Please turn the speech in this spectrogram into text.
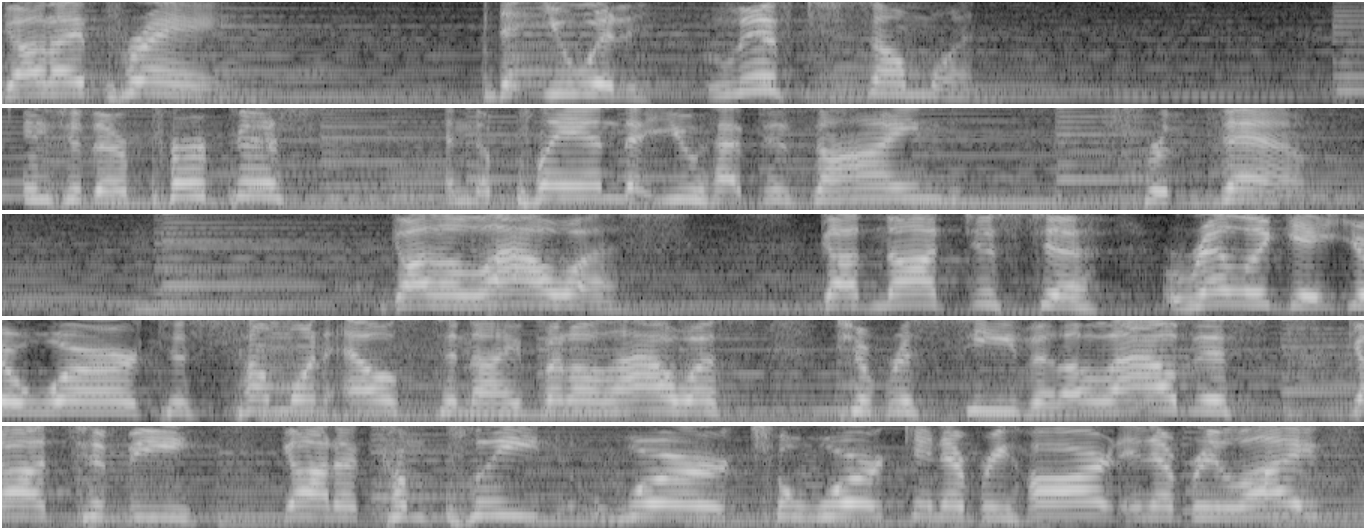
God, I pray that you would lift someone into their purpose and the plan that you have designed for them. God, allow us God, not just to relegate your word to someone else tonight, but allow us to receive it. Allow this, God, to be, God, a complete word to work in every heart, in every life,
